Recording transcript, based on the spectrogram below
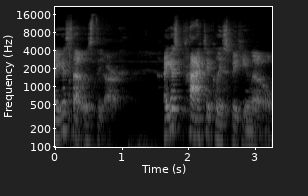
I guess that was the arc. I guess practically speaking, though,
